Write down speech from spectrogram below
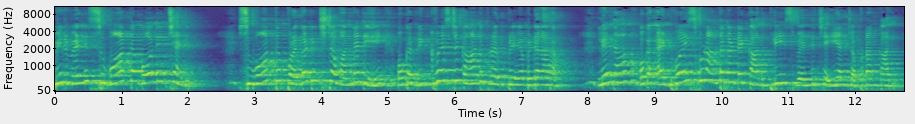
మీరు వెళ్ళి సువార్త బోధించండి. సువార్త ప్రకటించటం అన్నది ఒక రిక్వెస్ట్ కాదు ప్ర- బిడ్డలారా. లేదా ఒక అడ్వైస్ కూడా అంతకంటే కాదు. ప్లీజ్ వెళ్ళి చెయ్యి అని చెప్పడం కాదు.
